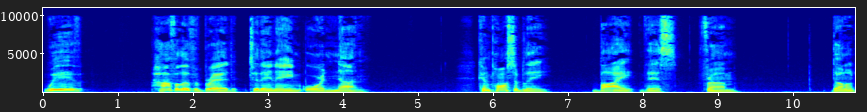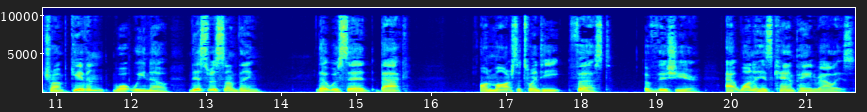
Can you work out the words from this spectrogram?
with half a loaf of bread to their name or none can possibly buy this from Donald Trump, given what we know. This was something that was said back on March the 21st of this year at one of his campaign rallies.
